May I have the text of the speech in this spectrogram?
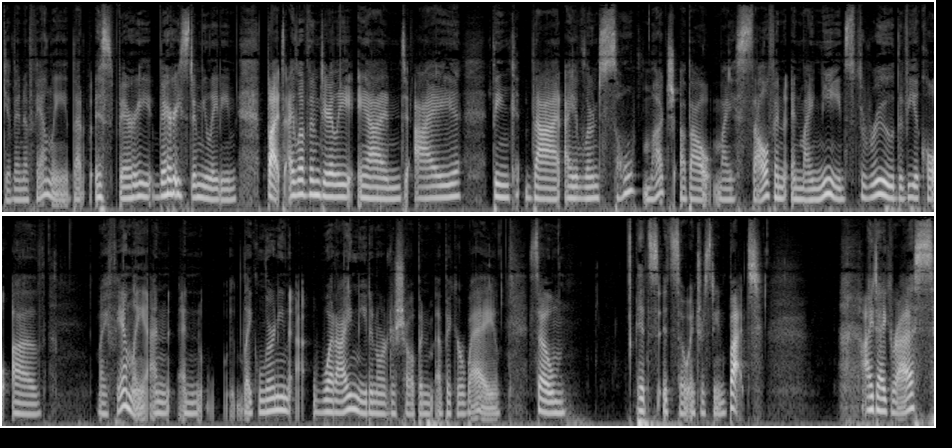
given a family that is very, very stimulating. But I love them dearly. And I think that I have learned so much about myself and, and my needs through the vehicle of my family and and like learning what I need in order to show up in a bigger way. So it's it's so interesting. But I digress.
